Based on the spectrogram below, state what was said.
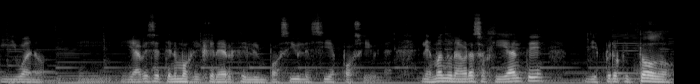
y bueno, y, a veces tenemos que creer que lo imposible sí es posible. Les mando un abrazo gigante y espero que todo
